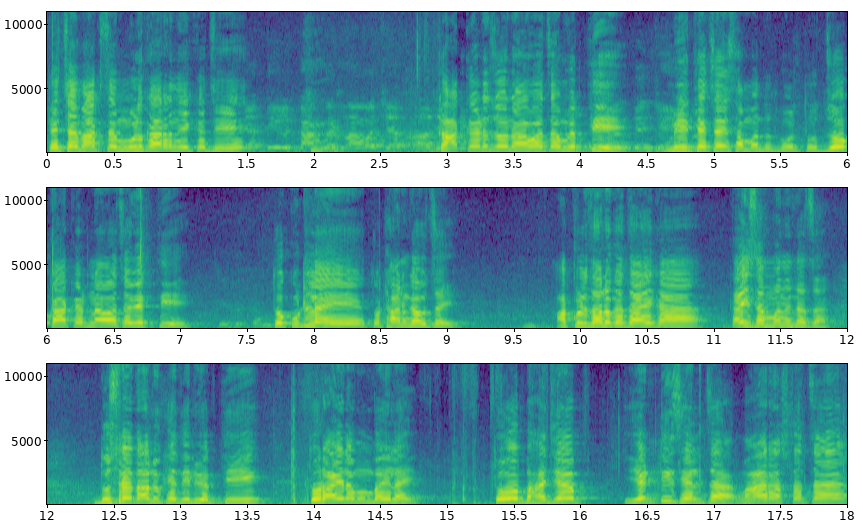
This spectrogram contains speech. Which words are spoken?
त्याच्या मागचं मूळ कारण एकच आहे. काकड काकड जो नावाचा व्यक्ती आहे मी त्याच्याही संबंधात बोलतो. जो काकड नावाचा व्यक्ती आहे तो कुठला आहे? तो ठाणगावचा आहे. अकोला तालुक्यात आहे का? काही संबंध नाही त्याचा. दुसऱ्या तालुक्यातील व्यक्ती तो राहिला मुंबईला आहे. तो भाजप एन टी सेलचा महाराष्ट्राचा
